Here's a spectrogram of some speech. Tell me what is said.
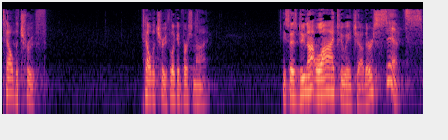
tell the truth. Tell the truth. Look at verse 9. He says, do not lie to each other since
